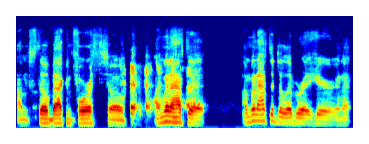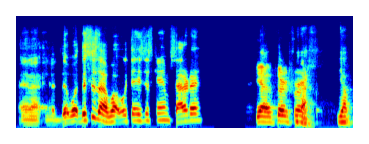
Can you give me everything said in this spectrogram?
I'm still back and forth. So I'm gonna have to, I'm gonna have to deliberate here. And and and what this is a what what day is this game? Saturday. Yeah, the third first. Yep.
